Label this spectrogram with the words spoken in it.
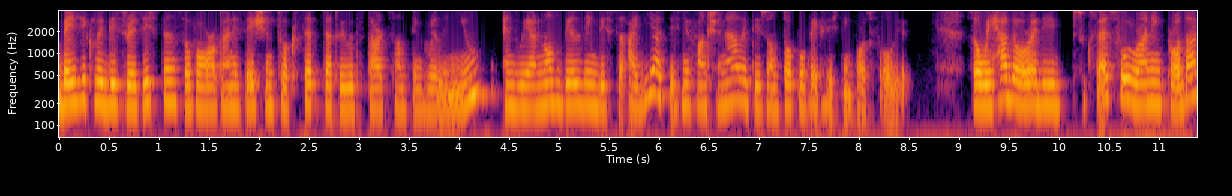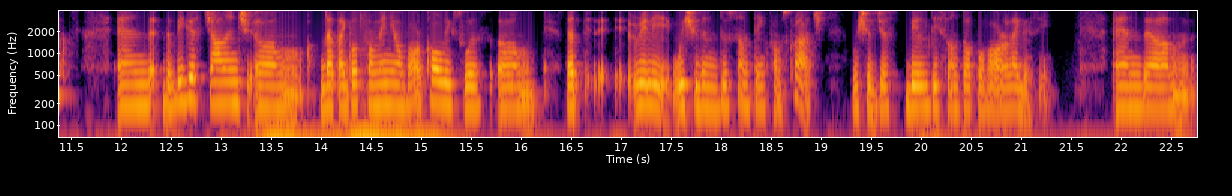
basically this resistance of our organization to accept that we would start something really new, and we are not building these ideas, these new functionalities on top of existing portfolio. So we had already successful running products, and the biggest challenge um, that I got from many of our colleagues was um, that really we shouldn't do something from scratch. We should just build this on top of our legacy. And um,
